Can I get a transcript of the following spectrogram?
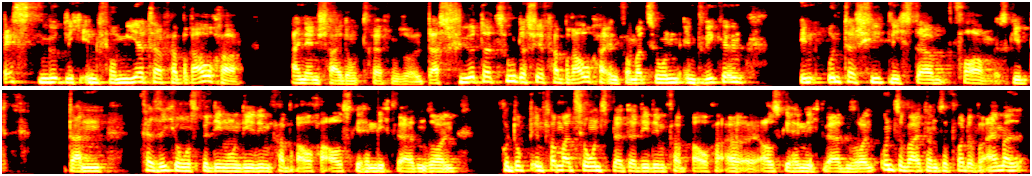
bestmöglich informierter Verbraucher eine Entscheidung treffen soll. Das führt dazu, dass wir Verbraucherinformationen entwickeln, in unterschiedlichster Form. Es gibt dann Versicherungsbedingungen, die dem Verbraucher ausgehändigt werden sollen, Produktinformationsblätter, die dem Verbraucher äh, ausgehändigt werden sollen und so weiter und so fort. Auf einmal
